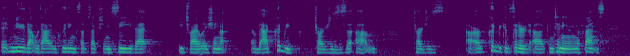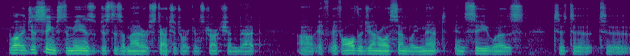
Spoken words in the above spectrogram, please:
it knew that without including subsection C, that each violation of the act could be charged as, um, charges, could be considered a continuing offense. Well, it just seems to me as, just as a matter of statutory construction, that uh, if, if all the General Assembly meant in C was to, to, to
